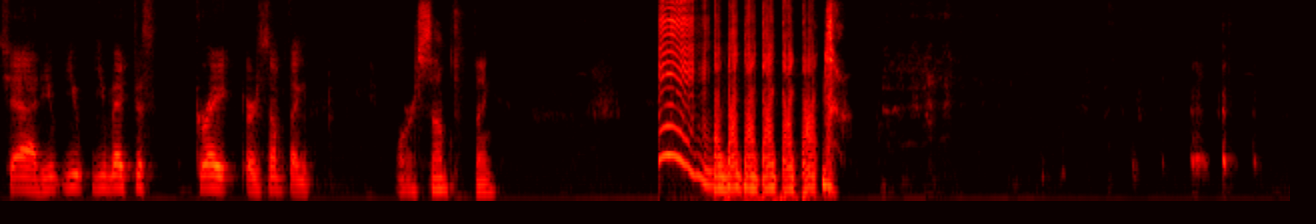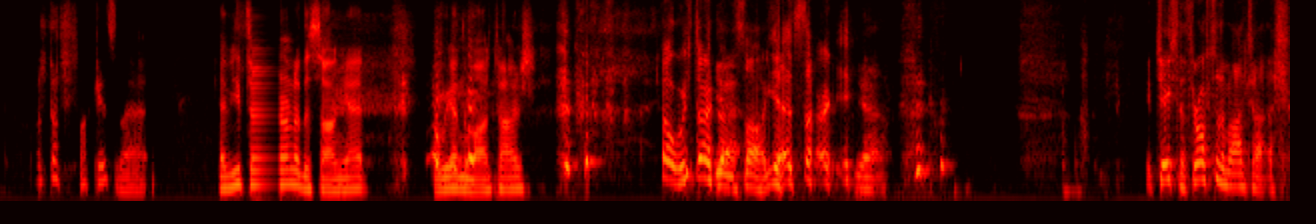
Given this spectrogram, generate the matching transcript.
Chad, you you you make this great or something. or something. What the fuck is that? Have you thrown to the song yet? Are we on the montage? Oh, we started on Yeah. the song. Yeah, sorry. Yeah. Jason, throw us to the montage.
